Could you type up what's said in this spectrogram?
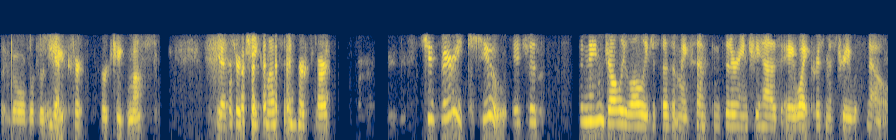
that go over her Yes, cheek. her, Her cheek muffs. yes, her cheek muffs and her scarf. She's very cute. It's just the name Jolly Lolly just doesn't make sense considering she has a white Christmas tree with snow.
